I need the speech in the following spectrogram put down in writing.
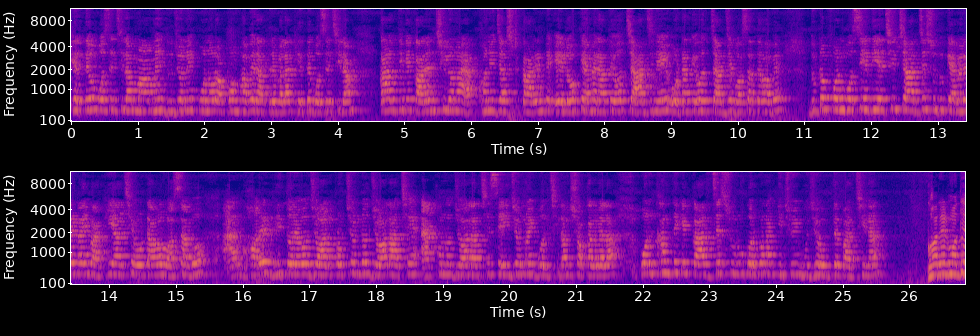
খেতেও বসেছিলাম। মা মেয়ে দুজনে কোনো রকম ভাবে রাত্রেবেলা খেতে বসেছিলাম। কাল থেকে কারেন্ট ছিল না, এক্ষুনি জাস্ট কারেন্ট এলো, ক্যামেরাতেও চার্জ নেই, ওটাকেও চার্জে বসাতে হবে। দুটো ফোন বসিয়ে দিয়েছি চার্জে শুধু ক্যামেরাটাই বাকি আছে, ওটাও বসাবো। আর ঘরের ভিতরেও জল প্রচণ্ড জল আছে, এখনও জল আছে, সেই জন্যই বলছিলাম সকালবেলা, কোনখান থেকে কাজ যে শুরু করব না কিছুই বুঝে উঠতে পারছি না। ঘরের মধ্যে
